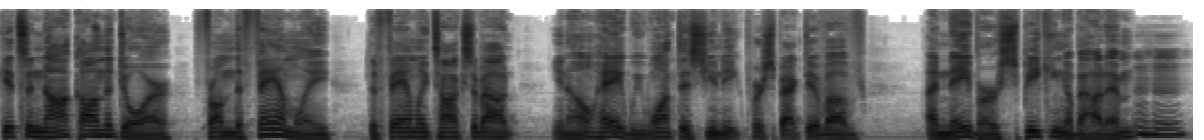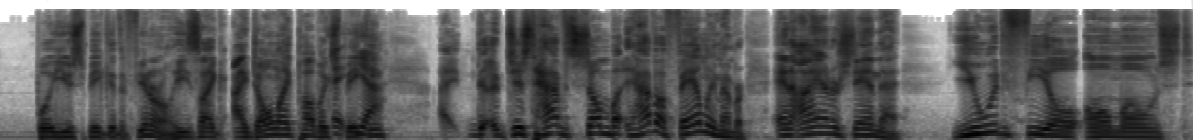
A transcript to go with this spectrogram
Gets a knock on the door from the family. The family talks about, you know, hey, we want this unique perspective of a neighbor speaking about him. Mm-hmm. Will you speak at the funeral? He's like, I don't like public Uh, speaking. yeah. I, d- just have somebody, have a family member, and I understand that. You would feel almost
